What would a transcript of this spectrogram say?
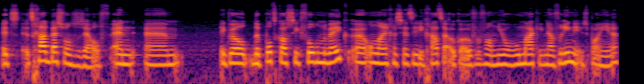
het, het gaat best vanzelf. En um, ik wil de podcast die ik volgende week uh, online ga zetten, die gaat daar ook over van, joh, hoe maak ik nou vrienden in Spanje?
